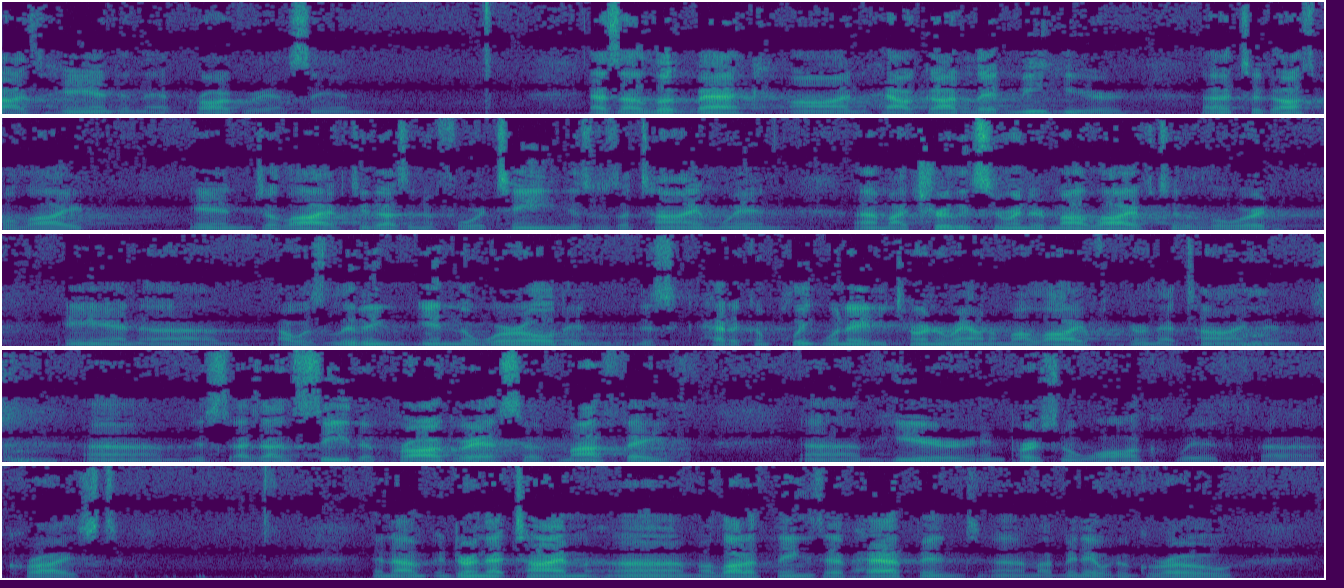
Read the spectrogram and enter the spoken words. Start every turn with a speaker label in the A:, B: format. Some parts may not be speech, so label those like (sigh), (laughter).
A: God's hand in that progress. And as I look back on how God led me here uh, to Gospel Light in July of 2014, this was a time when um, I truly surrendered my life to the Lord. And um, I was living in the world and just had a complete 180 turnaround in my life during that time. And um, just as I see the progress of my faith um, here in personal walk with uh, Christ, and I'm, during that time, um, a lot of things have happened. Um, I've been able to grow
